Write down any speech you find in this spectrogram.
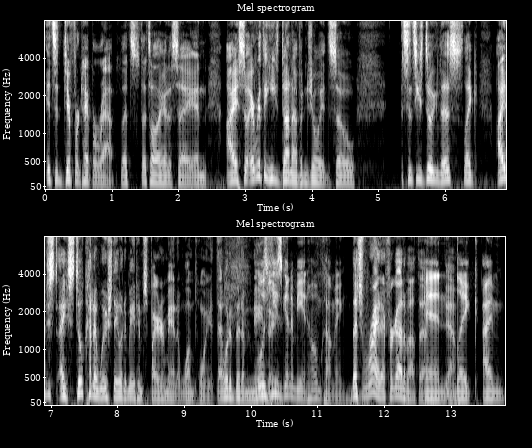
it's a different type of rap. That's that's all I got to say. And I so everything he's done, I've enjoyed. So since he's doing this, like I just I still kind of wish they would have made him Spider Man at one point. That would have been amazing. Well, he's gonna be in Homecoming, That's right. I forgot about that. and Yeah. like I'm,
